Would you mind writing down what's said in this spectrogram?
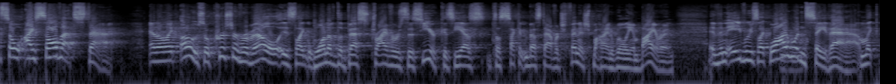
so i saw that stat and i'm like oh so christopher bell is like one of the best drivers this year because he has the second best average finish behind william byron. And then avery's like well i wouldn't say that. I'm like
